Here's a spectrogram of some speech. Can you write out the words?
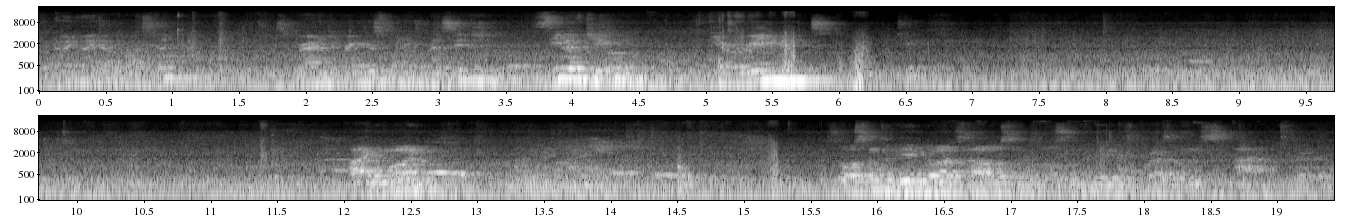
What do we invite our pastor? It's Brian to bring this morning's message. Zeal of Jehu, the arraignment Hi, good morning. It's awesome to be in God's house, and it's awesome to be in His presence, and to uh,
